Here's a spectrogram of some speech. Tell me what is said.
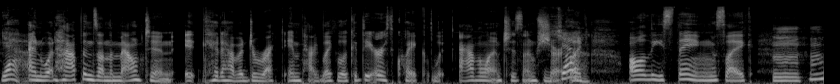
Yeah. And what happens on the mountain, it could have a direct impact. Like look at the earthquake, avalanches, I'm sure. Yeah. Like all these things like Mm-hmm.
